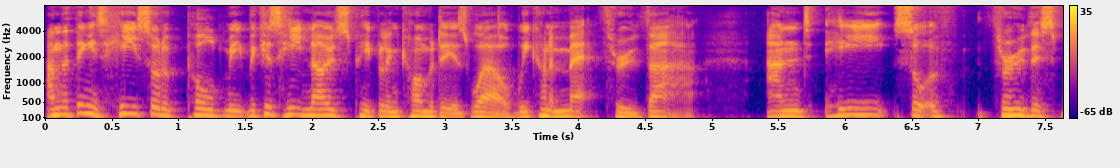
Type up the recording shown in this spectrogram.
And the thing is he sort of pulled me because he knows people in comedy as well we kind of met through that. And he sort of through this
